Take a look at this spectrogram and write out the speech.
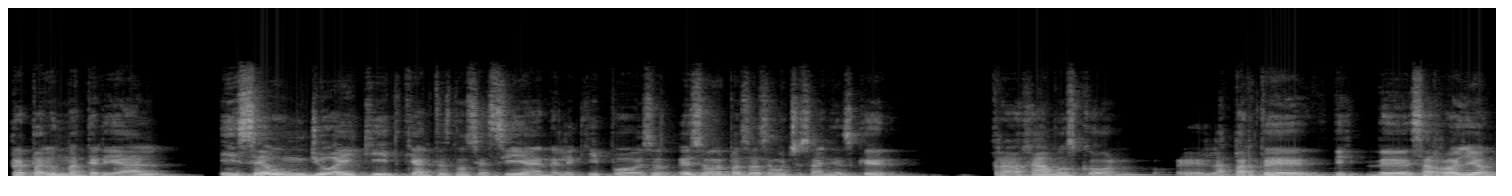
preparé un material. Hice un UI kit que antes no se hacía en el equipo. Eso, eso me pasó hace muchos años que trabajamos con eh, la parte de, desarrollo,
